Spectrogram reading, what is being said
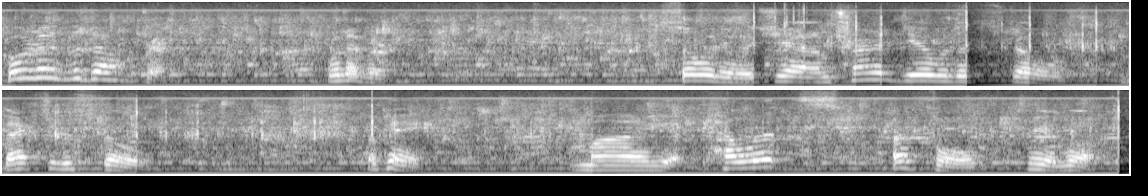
Go to the doctor whatever. So anyways, yeah, I'm trying to deal with the stove. Back to the stove. Okay, my pellets are full. Here, look.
